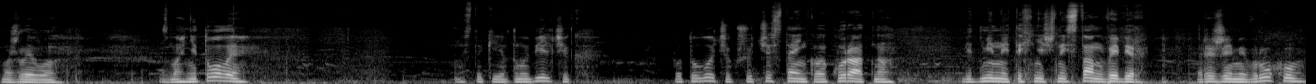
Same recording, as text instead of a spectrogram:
можливо з магнітоли. Ось такий автомобільчик, потолочок, що чистенько, акуратно, відмінний технічний стан, вибір режимів руху.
